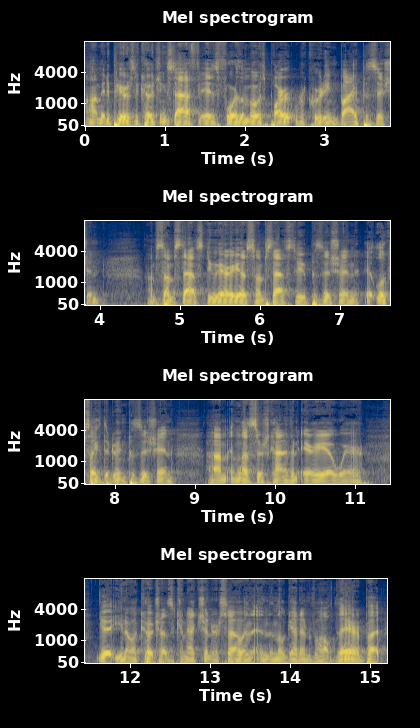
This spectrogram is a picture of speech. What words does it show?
Um, it appears the coaching staff is, for the most part, recruiting by position. Um, some staffs do area, some staffs do position. It looks like they're doing position, um, unless there's kind of an area where you know a coach has a connection or so, and, and then they'll get involved there. But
